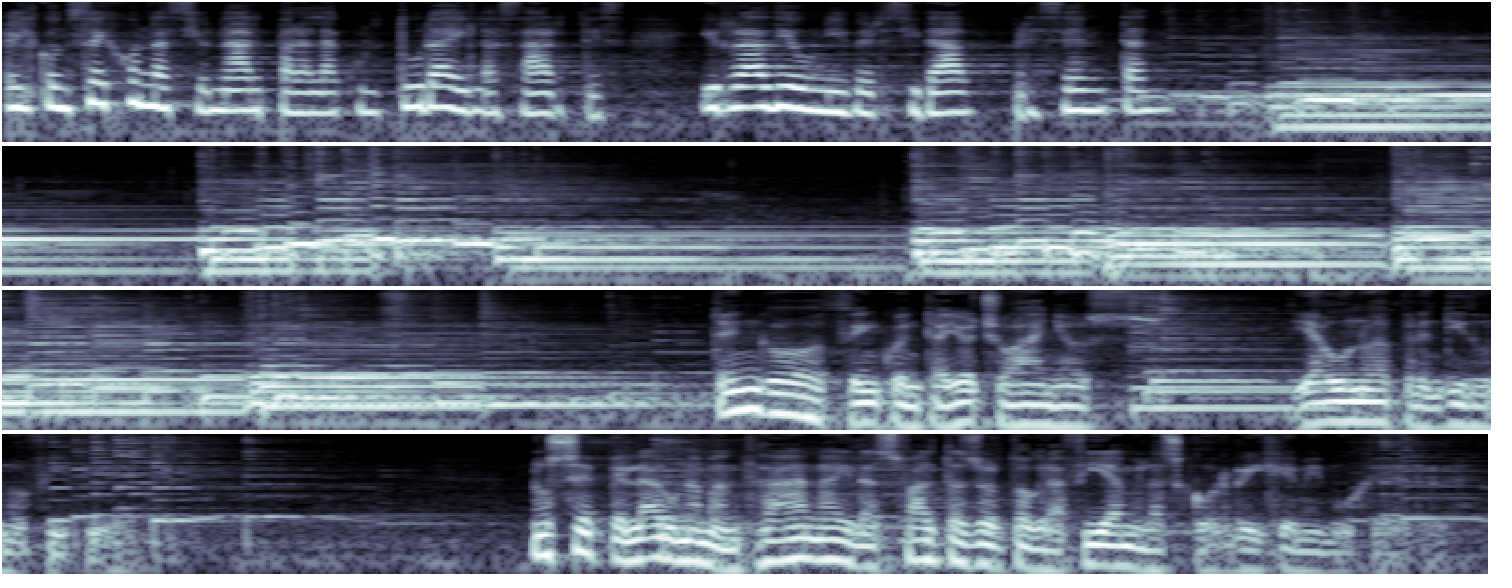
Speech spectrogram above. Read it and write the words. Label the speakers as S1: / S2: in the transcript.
S1: El Consejo Nacional para la Cultura y las Artes y Radio Universidad presentan
S2: Tengo 58 años y aún no he aprendido un oficio. No sé pelar una manzana y las faltas de ortografía me las corrige mi mujer.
